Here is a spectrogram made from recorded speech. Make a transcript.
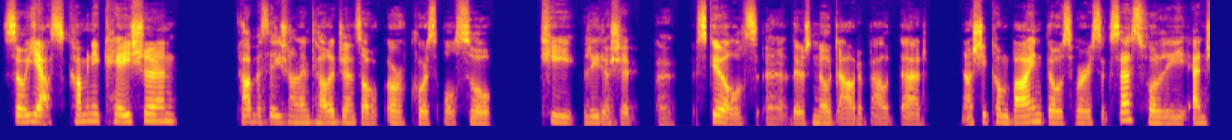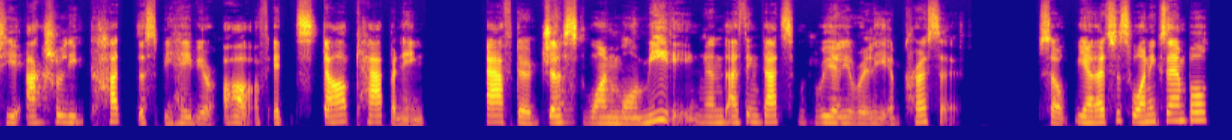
So, yes, communication, conversational intelligence, are, are of course, also key leadership uh, skills. Uh, there's no doubt about that. Now, she combined those very successfully and she actually cut this behavior off. It stopped happening after just one more meeting. And I think that's really, really impressive. So, yeah, that's just one example.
